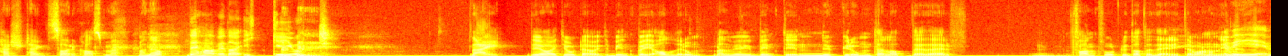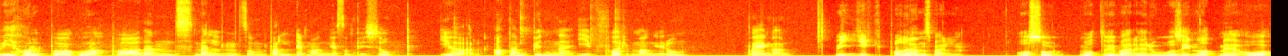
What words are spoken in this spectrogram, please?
Hashtag sarkasme. Men ja. Det har vi da ikke gjort. Nei, vi har ikke gjort det. Vi har ikke begynt på i alle rom. Men vi begynte i nok rom til at det der fant fort ut at det der ikke var noen idé. Vi, vi holder på å gå på den smellen som veldig mange som pusser opp, gjør. At de begynner i for mange rom på en gang. Vi gikk på den smellen, og så måtte vi bare ro oss inn igjen med å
